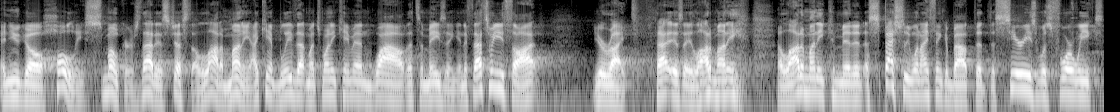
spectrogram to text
and you go, holy smokers, that is just a lot of money. I can't believe that much money came in. Wow, that's amazing. And if that's what you thought, you're right. That is a lot of money, a lot of money committed, especially when I think about that the series was four weeks.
